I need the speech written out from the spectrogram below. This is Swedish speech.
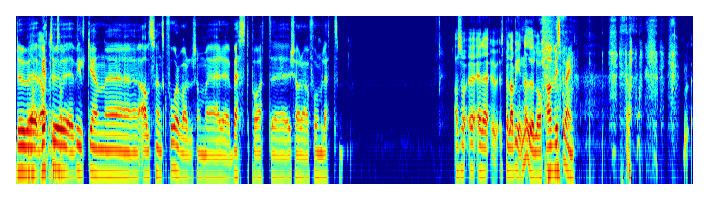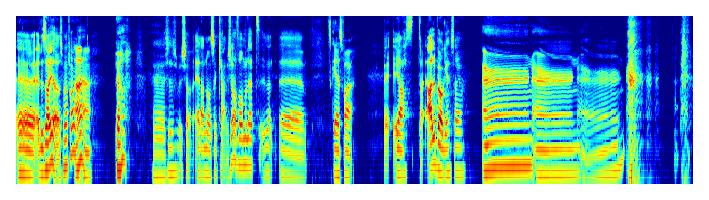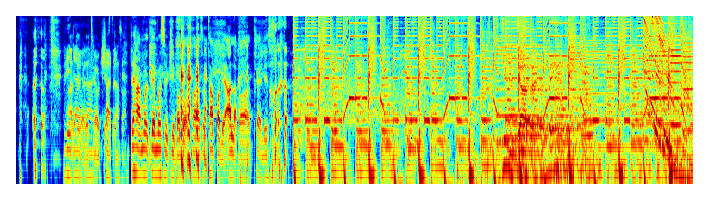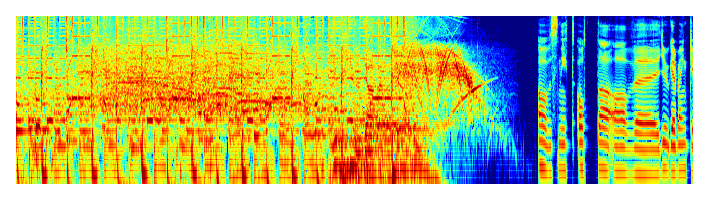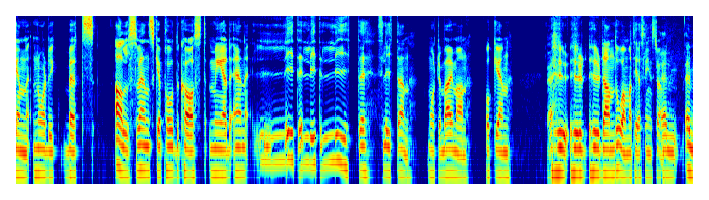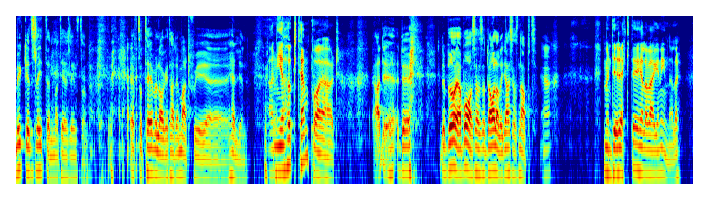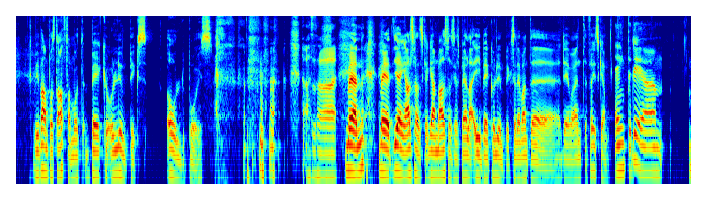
Du, Ja, eh, ja, vet det fixar du vilken eh, allsvensk forward som är eh, bäst på att köra Formel 1? Alltså, är det, spelar vi in nu eller? Ja, vi spelar in. Är du seriös med frågan? ja, ja. Ja. Så, så, är det någon som kan köra Formel 1? Eh, Ska jag svara? ja. Allbåge säger jag. Örn, örn, örn. Vidar det var det tråkigaste. Det här må, det måste vi klippa bort för annars tappar vi alla våra tre lyssnare. Avsnitt 8 av uh, Ljugarbänken, Nordic Bets allsvenska podcast med en lite, lite, lite sliten Mårten Bergman och en hur, hur, hurdan då Mattias Lindström? En, en mycket sliten Mattias Lindström. Efter tv-laget hade match i eh, helgen. Ja, ni har högt tempo har jag hört. Ja, det, det, det börjar bra, sen så dalar det ganska snabbt. Ja. Men det räckte hela vägen in eller? Vi vann på straffar mot BK Olympics Old Boys. Alltså, Men med ett gäng allsvenska, gamla allsvenska spelare i BK Olympics, så det var inte, det var inte fy skam. är inte det um,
